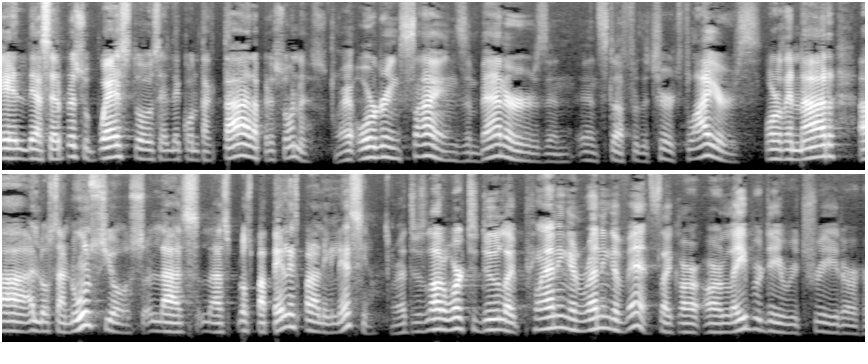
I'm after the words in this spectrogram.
el de hacer presupuestos, el de contactar a personas, right? Ordering signs and banners and, and stuff for the church, flyers, ordenar ah, los anuncios, las, las- los papeles para la iglesia. right? There's a lot of work to do, like planning and running events, like our, our Labor Day retreat or, or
